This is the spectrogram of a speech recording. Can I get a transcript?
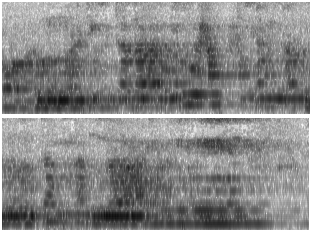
قالوا أجئتنا بالحق أم أنت من اللاعبين؟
